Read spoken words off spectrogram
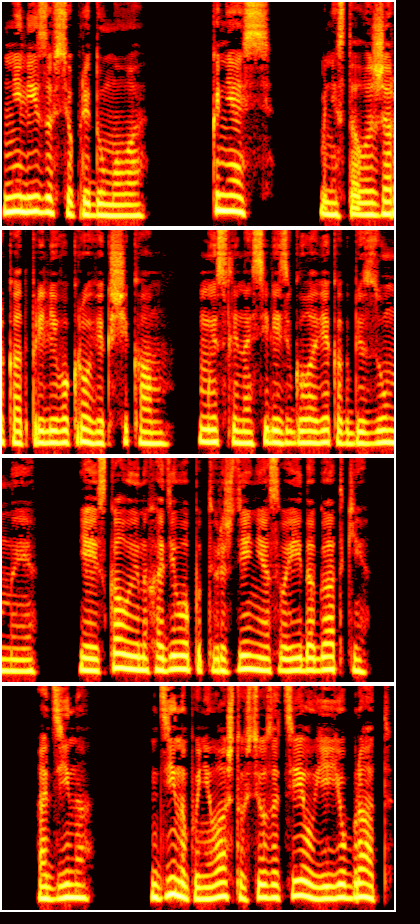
Не Лиза все придумала. «Князь!» Мне стало жарко от прилива крови к щекам. Мысли носились в голове, как безумные. Я искала и находила подтверждение своей догадки. А Дина? Дина поняла, что все затеял ее брат.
